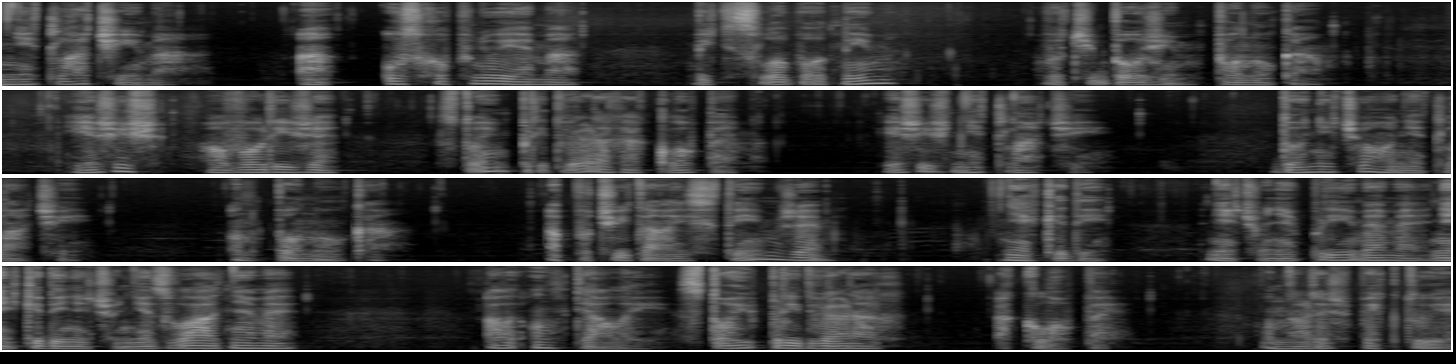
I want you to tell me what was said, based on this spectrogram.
Netlačí ma a uschopňuje ma byť slobodným voči Božím ponukám. Ježiš hovorí, že stojím pri dverách a klopem. Ježiš netlačí. Do ničoho netlačí. On ponúka. A počíta aj s tým, že niekedy niečo nepríjmeme, niekedy niečo nezvládneme, ale on ďalej stojí pri dverách a klope. On rešpektuje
